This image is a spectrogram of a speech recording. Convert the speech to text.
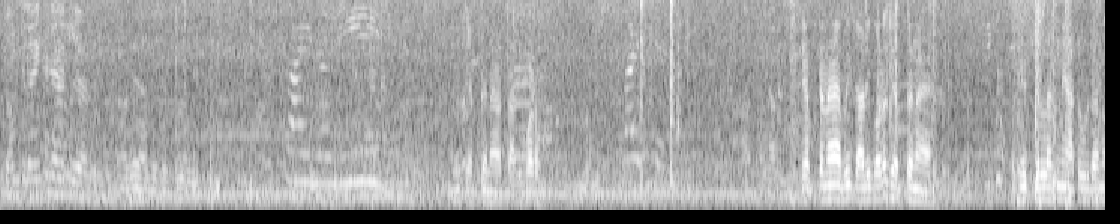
तो हम चलाएंगे जाए कोई आगे आगे आगे चलते हैं कैप्टन आया ताली पाड़ो कैप्टन आया भाई ताली पाड़ो कैप्टन आया એક કલાકની આતુરતાનો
